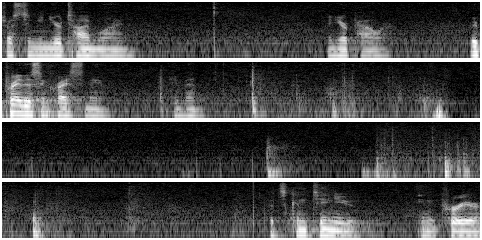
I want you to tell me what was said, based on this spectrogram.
trusting in your timeline and your power. We pray this in Christ's name. Amen. Let's continue in prayer.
